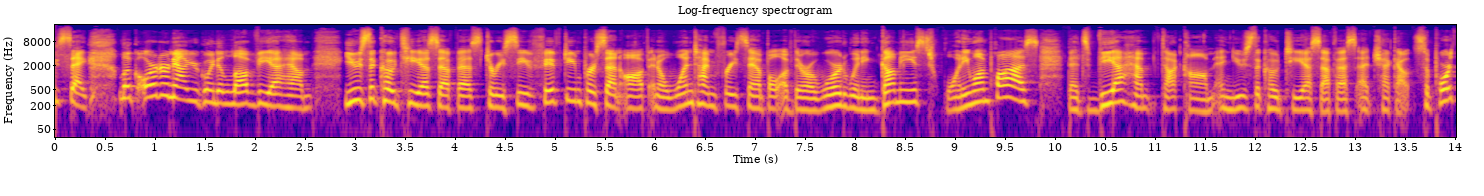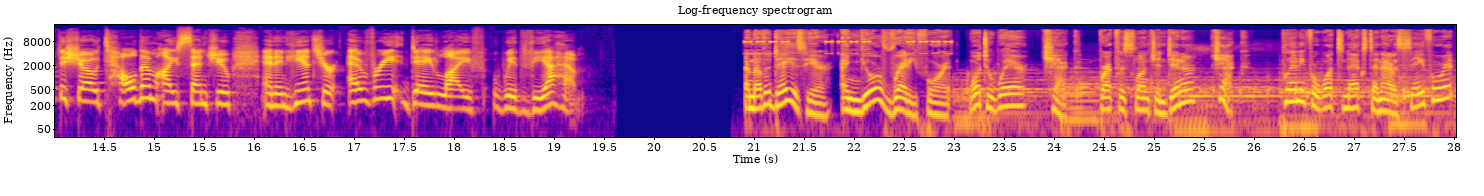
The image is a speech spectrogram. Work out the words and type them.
say? Look, order now. You're going to love Viia Hemp. Use the code TSFS to receive 15% off and a one time free sample of their award winning gummies, 21 plus. That's viiahemp.com and use the code TSFS at checkout. Support the show, tell them I sent you, and enhance your everyday life with Viia Hemp. Another day is here, and you're ready for it. What to wear? Check. Breakfast, lunch, and dinner? Check. Planning for what's next and how to save for it?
